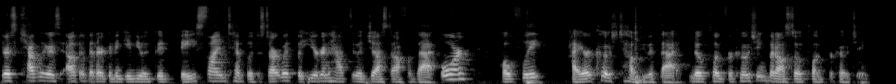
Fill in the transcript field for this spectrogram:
There's calculators out there that are going to give you a good baseline template to start with, but you're going to have to adjust off of that or hopefully hire a coach to help you with that. No plug for coaching, but also a plug for coaching.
